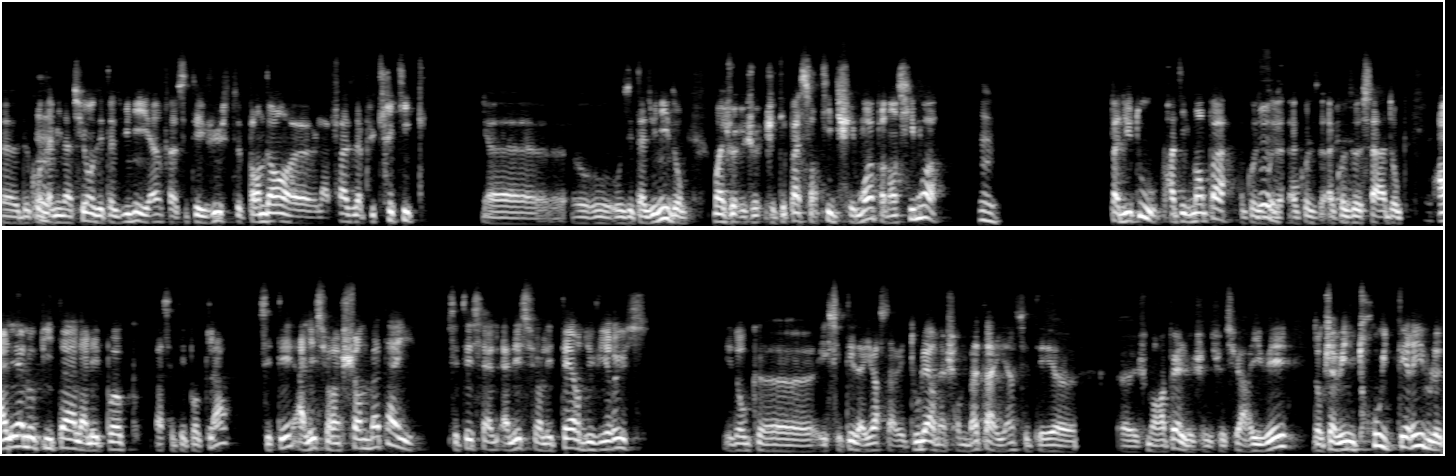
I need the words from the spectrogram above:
euh, de contamination aux États-Unis. hein. Enfin, c'était juste pendant euh, la phase la plus critique aux, aux États-Unis. Donc, moi, je n'étais pas sorti de chez moi pendant six mois. Mm. Pas du tout, pratiquement pas à cause, de, à cause, à cause de ça. Donc, aller à l'hôpital à l'époque, à cette époque-là, c'était aller sur un champ de bataille. C'était aller sur les terres du virus. Et donc, euh, et c'était d'ailleurs, ça avait tout l'air d'un champ de bataille. hein. C'était, euh, euh, je me rappelle, je, suis arrivé, donc j'avais une trouille terrible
